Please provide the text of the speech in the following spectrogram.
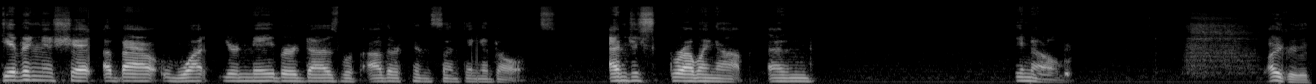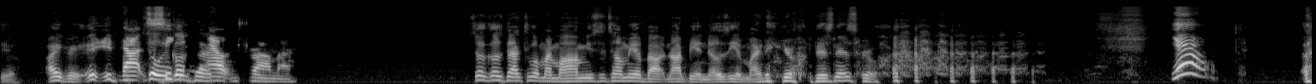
giving a shit about what your neighbor does with other consenting adults and just growing up and you know. I agree with you. I agree. It, it not so seeking out drama so it goes back to what my mom used to tell me about not being nosy and minding your own business. Or yeah.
